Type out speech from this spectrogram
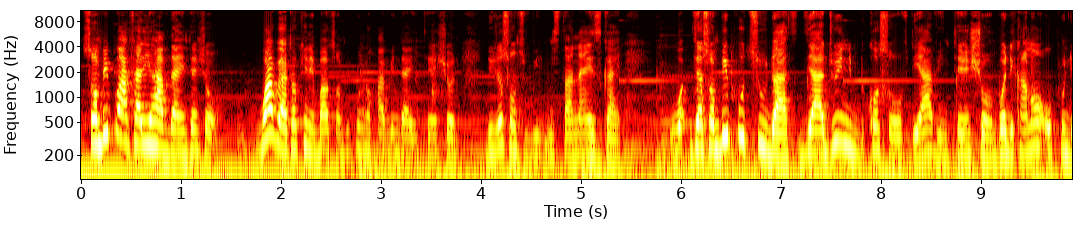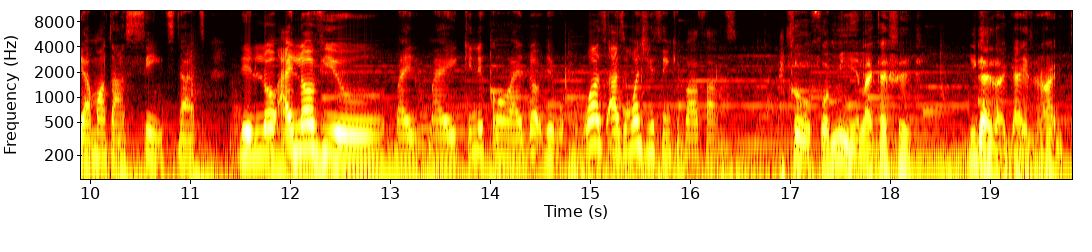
some people actually have that intention while we are talking about some people not having that intention they just want to be mr nice guy Wh- there are some people too that they are doing it because of they have intention but they cannot open their mouth and say it that they love i love you my my kineko i love you what as in what do you think about that So for me, like I said, you guys are guys, right?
